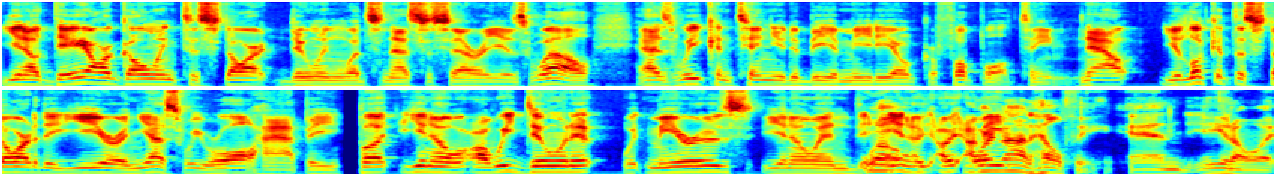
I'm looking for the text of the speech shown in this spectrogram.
you know, they are going to start doing what's necessary as well as we continue to be a mediocre football team. Now, you look at the start of the year, and yes, we were all happy, but you know, are we doing it with mirrors? You know, and well, you know, I, I we're mean, not healthy, and you know,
